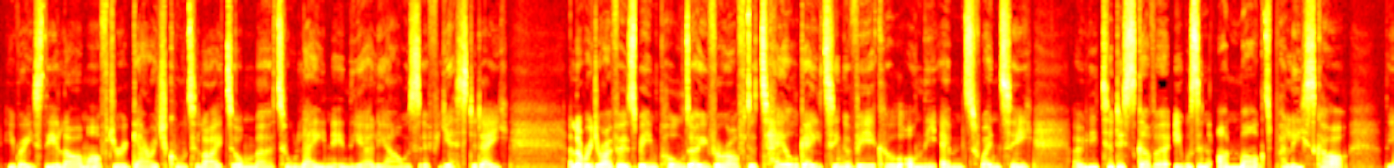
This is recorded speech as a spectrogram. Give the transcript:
He raised the alarm after a garage call to light on Myrtle Lane in the early hours of yesterday. A lorry driver has been pulled over after tailgating a vehicle on the M20, only to discover it was an unmarked police car. The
